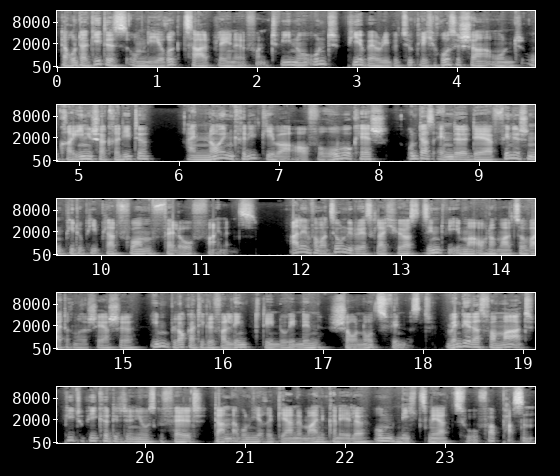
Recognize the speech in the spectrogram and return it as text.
Darunter geht es um die Rückzahlpläne von Twino und Peerberry bezüglich russischer und ukrainischer Kredite, einen neuen Kreditgeber auf Robocash und das Ende der finnischen P2P-Plattform Fellow Finance. Alle Informationen, die du jetzt gleich hörst, sind wie immer auch nochmal zur weiteren Recherche im Blogartikel verlinkt, den du in den Show Notes findest. Wenn dir das Format P2P Kredite News gefällt, dann abonniere gerne meine Kanäle, um nichts mehr zu verpassen.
